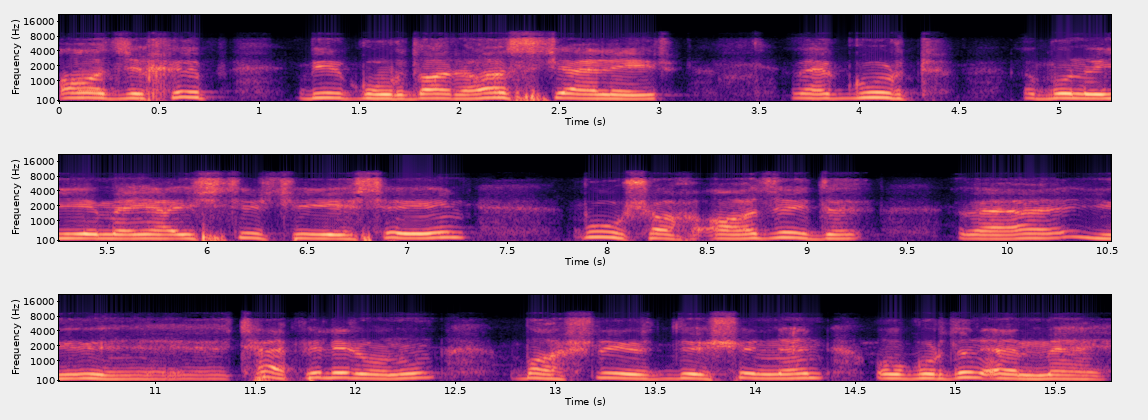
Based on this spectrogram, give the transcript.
acıxıb bir qurda rast gəlir və qurd bunu yeməyə istəyir ki, yesin. Bu uşaq ac idi və təpilir onun, başlayır döşündən o qurdun əmməyə.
